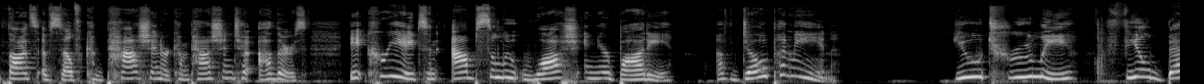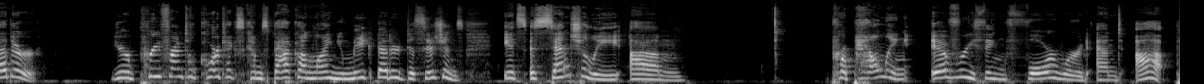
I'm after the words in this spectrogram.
thoughts of self compassion or compassion to others, it creates an absolute wash in your body of dopamine. You truly feel better. Your prefrontal cortex comes back online. You make better decisions. It's essentially um, propelling everything forward and up.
